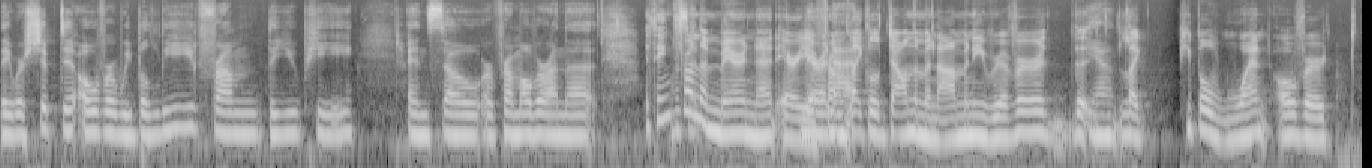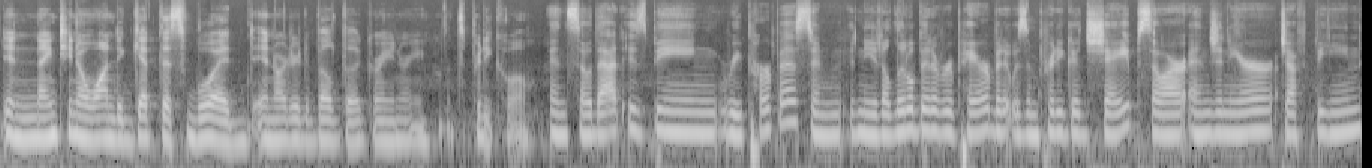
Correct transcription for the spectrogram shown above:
They were shipped over, we believe, from the UP. And so, or from over on the, I think from the Marinette area, from like down the Menominee River, the, Yeah. like people went over in 1901 to get this wood in order to build the granary. That's pretty cool. and so that is being repurposed and it needed a little bit of repair, but it was in pretty good shape. So our engineer, Jeff Bean,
